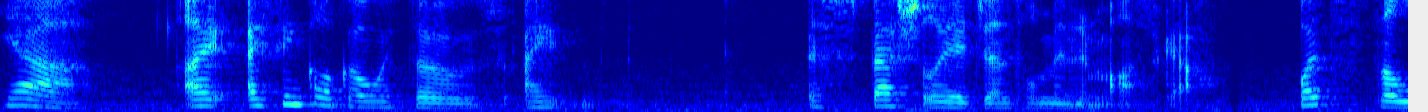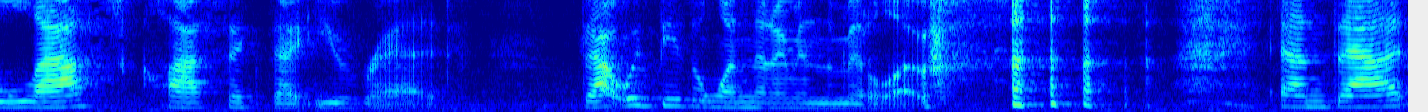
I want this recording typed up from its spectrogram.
Yeah, I, I think I'll go with those. I, especially A Gentleman in Moscow. What's the last classic that you read? That would be the one that I'm in the middle of. and that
